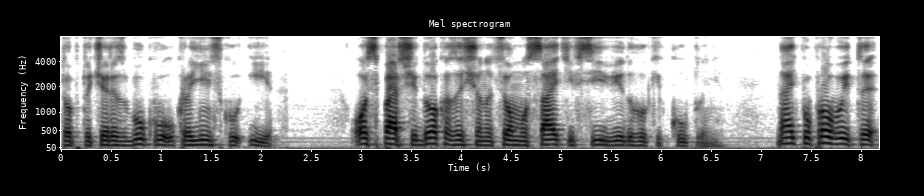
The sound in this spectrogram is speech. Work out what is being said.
тобто через букву українську І. Ось перші докази, що на цьому сайті всі відгуки куплені. Навіть попробуйте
